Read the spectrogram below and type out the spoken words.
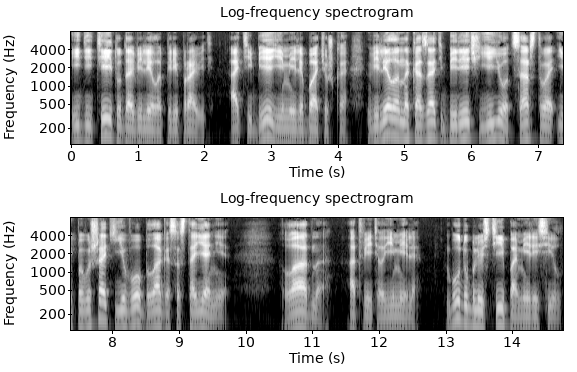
и детей туда велела переправить. А тебе, Емеля батюшка, велела наказать беречь ее царство и повышать его благосостояние. Ладно, ответил Емеля, буду блюсти по мере сил.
